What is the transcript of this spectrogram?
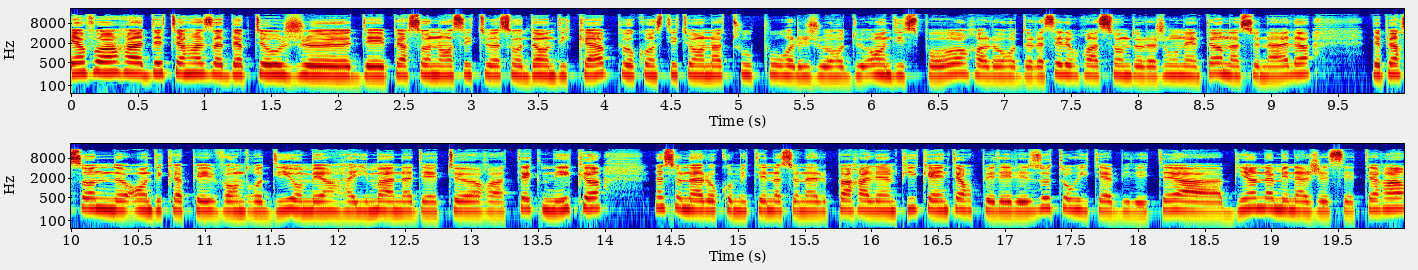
et avoir des terrains adaptés au jeu des personnes en situation de handicap constitue un atout pour les joueurs du handisport lors de la célébration de la journée internationale des personnes handicapées vendredi. Omer Haïma, un directeur technique national au comité national paralympique, a interpellé les autorités habilitées à bien aménager ces terrains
